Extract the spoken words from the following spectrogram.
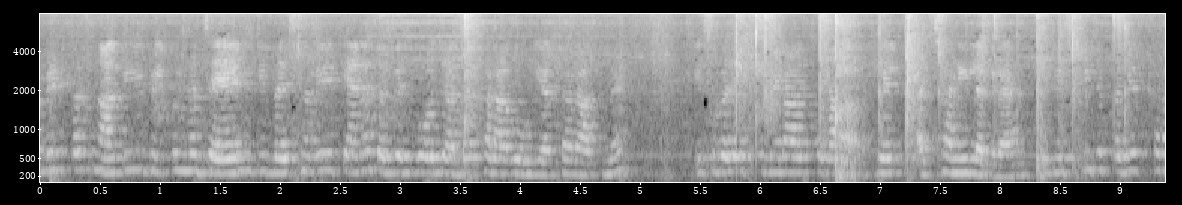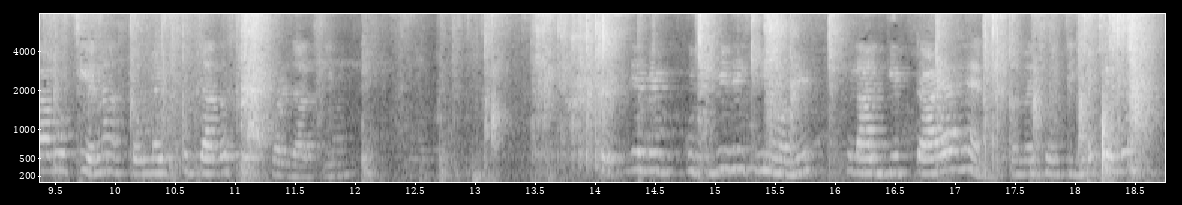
मेरी पर्सनालिटी भी बिल्कुल मत जाइए क्योंकि वैष्णवी क्या है ना, तबीयत बहुत ज़्यादा खराब हो गया था रात में। इस वजह से मेरा थोड़ा हेल्थ अच्छा नहीं लग रहा है। क्योंकि इसकी जब तबीयत खराब होती है ना तो मैं खुद ज़्यादा सुस्त पड़ जाती हूँ। तो इसलिए मैं कुछ भी नहीं की हूँ अभी। फ़िलहाल गिफ्ट आया है तो मैं सोची कि चलो।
